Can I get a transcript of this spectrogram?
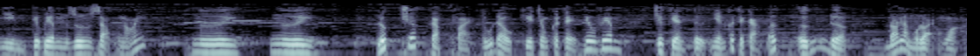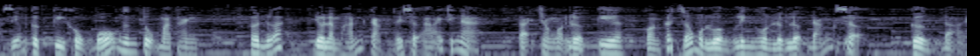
nhìn tiêu viêm run giọng nói. Ngươi, ngươi, lúc trước gặp phải thú đầu kia trong cơ thể tiêu viêm, Chư Kiền tự nhiên có thể cảm ức ứng được, đó là một loại hỏa diễm cực kỳ khủng bố ngưng tụ mà thành. Hơn nữa, điều làm hắn cảm thấy sợ hãi chính là tại trong ngọn lửa kia còn cất giấu một luồng linh hồn lực lượng đáng sợ, cường đại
